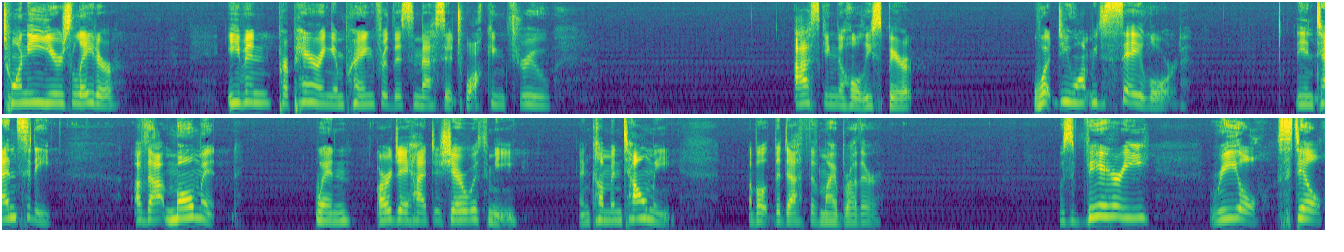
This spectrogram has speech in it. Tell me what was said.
20 years later, even preparing and praying for this message, walking through, asking the Holy Spirit, What do you want me to say, Lord? The intensity of that moment when RJ had to share with me and come and tell me about the death of my brother was very real still.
